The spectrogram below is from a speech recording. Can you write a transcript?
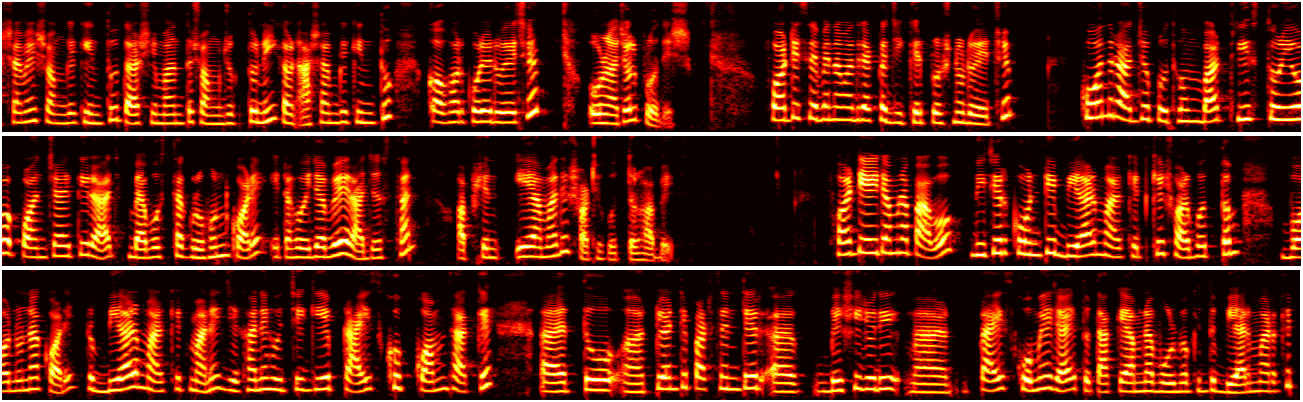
আসামের সঙ্গে কিন্তু তার সীমান্ত সংযুক্ত নেই, কারণ আসামকে কিন্তু কভার করে রয়েছে অরুণাচল প্রদেশ। ফর্টি সেভেন আমাদের একটা জিকের প্রশ্ন রয়েছে। কোন রাজ্য প্রথমবার ত্রিস্তরীয় পঞ্চায়েতি রাজ ব্যবস্থা গ্রহণ করে? এটা হয়ে যাবে রাজস্থান। অপশন এ আমাদের সঠিক উত্তর হবে। ফর্টি এইট আমরা পাবো। নিচের কোনটি বিয়ার মার্কেটকে সর্বোত্তম বর্ণনা করে? তো বিয়ার মার্কেট মানে যেখানে হচ্ছে গিয়ে প্রাইস খুব কম থাকে তো টোয়েন্টি পার্সেন্টের বেশি যদি প্রাইস কমে যায়, তো তাকে আমরা বলব কিন্তু বিয়ার মার্কেট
